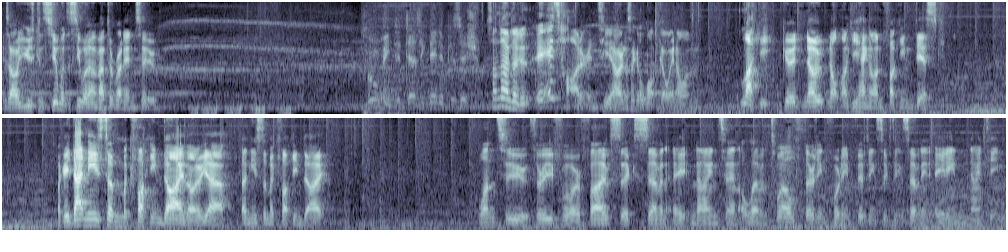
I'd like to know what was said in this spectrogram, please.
is I'll use concealment to see what I'm about to run into. Moving to designated position. Sometimes I just it's harder in TR. There's like a lot going on. Lucky, good. No, not lucky. Hang on, fucking disc. Okay, that needs to McFucking die though. Yeah, that needs to McFucking die. 1, 2, 3, 4, 5, 6, 7, 8, 9, 10, 11, 12, 13, 14, 15, 16, 17, 18, 19,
